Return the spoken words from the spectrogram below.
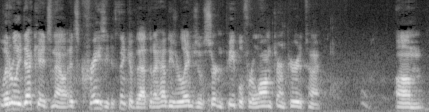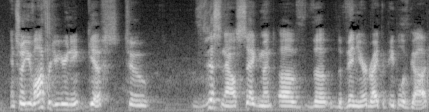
literally decades now. It's crazy to think of that, that I have these relationships with certain people for a long-term period of time. Um, and so you've offered your unique gifts to this now segment of the, the vineyard, right, the people of God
